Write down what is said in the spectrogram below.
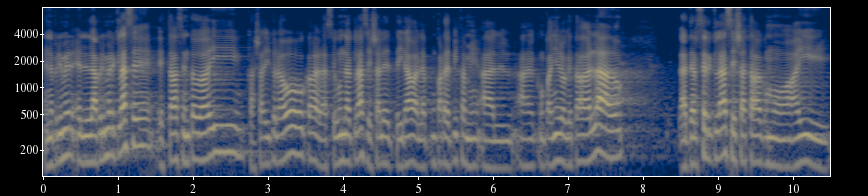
En la, primera primer clase estaba sentado ahí, calladito la boca. La segunda clase ya le tiraba un par de pistas al, compañero que estaba al lado. La tercera clase ya estaba como ahí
